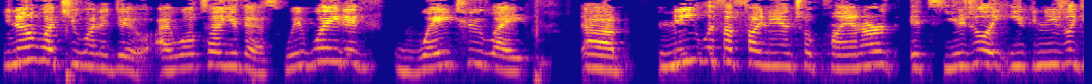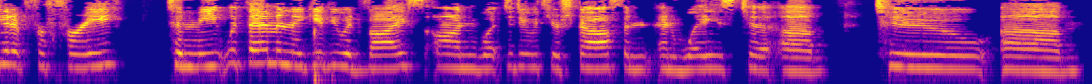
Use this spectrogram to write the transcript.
You know what you want to do? I will tell you this. We waited way too late. Uh, meet with a financial planner. It's usually, you can usually get it for free to meet with them and they give you advice on what to do with your stuff and, and ways to, um, to, um,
